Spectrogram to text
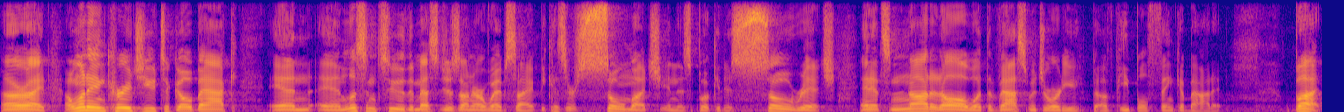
All right. I want to encourage you to go back and, and listen to the messages on our website because there's so much in this book. It is so rich, and it's not at all what the vast majority of people think about it. But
